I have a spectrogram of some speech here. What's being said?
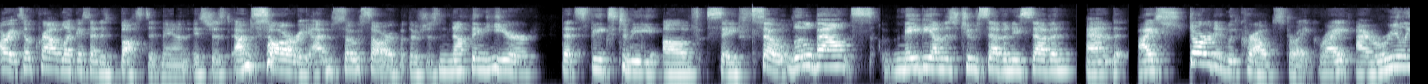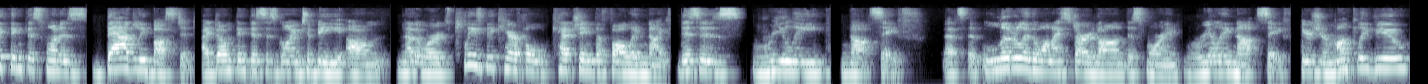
All right, so crowd, like I said, is busted, man. It's just, I'm sorry. I'm so sorry, but there's just nothing here that speaks to me of safe. So little bounce, maybe on this 277. And I started with CrowdStrike, right? I really think this one is badly busted. I don't think this is going to be, um, in other words, please be careful catching the falling knife. This is really not safe. That's literally the one I started on this morning. Really not safe. Here's your monthly view.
